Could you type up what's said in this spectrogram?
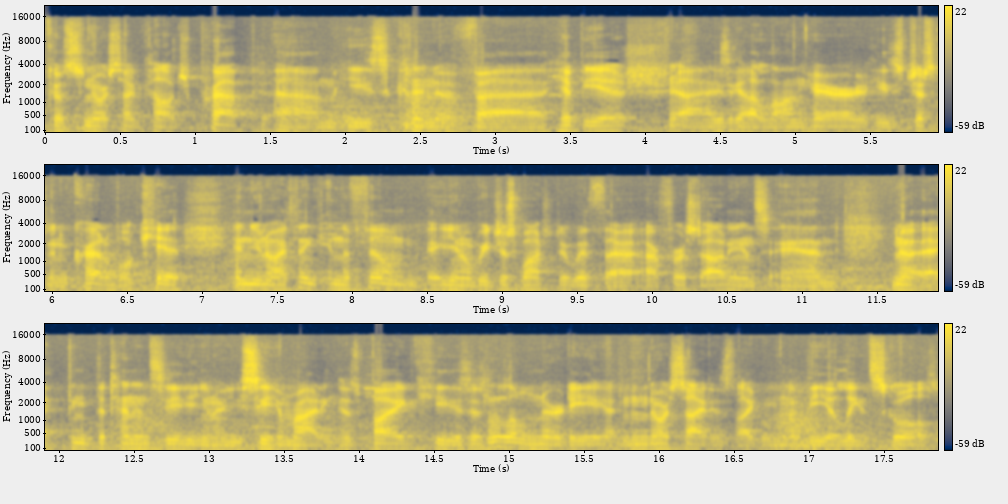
goes to Northside College Prep. Um, he's kind of uh, hippie-ish. Uh, he's got long hair. He's just an incredible kid. And you know, I think in the film, you know, we just watched it with uh, our first audience, and you know, I think the tendency, you know, you see him riding his bike. He's a little nerdy. Northside is like one of the elite schools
